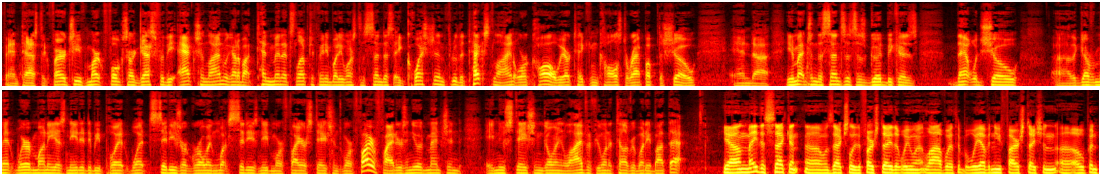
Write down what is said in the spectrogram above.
Fantastic. Fire Chief Mark Foulks, our guest for the action line. We got about 10 minutes left. If anybody wants to send us a question through the text line or call, we are taking calls to wrap up the show. And uh, you mentioned the census is good because that would show uh, the government where money is needed to be put, what cities are growing, what cities need more fire stations, more firefighters. And you had mentioned a new station going live. If you want to tell everybody about that. Yeah, on May the 2nd uh, was actually the first day that we went live with it, but we have a new fire station uh, open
